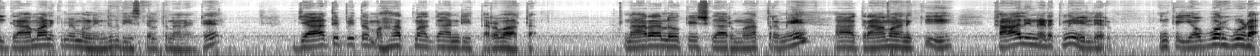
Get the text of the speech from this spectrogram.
ఈ గ్రామానికి మిమ్మల్ని ఎందుకు తీసుకెళ్తున్నానంటే జాతిపిత మహాత్మా గాంధీ తర్వాత నారా లోకేష్ గారు మాత్రమే ఆ గ్రామానికి కాలినడకనే వెళ్ళారు. ఇంకా ఎవ్వరు కూడా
